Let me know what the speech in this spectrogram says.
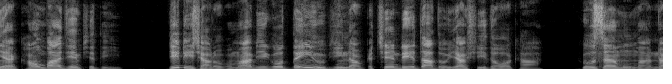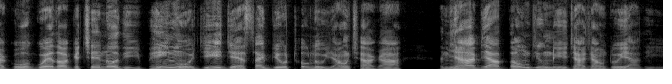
ဉာဏ်ခေါင်းပါခြင်းဖြစ်သည်။ဤတိချာတို့ဗမာပြည်ကိုသိမ်းယူပြီးနောက်ကချင်ဒေသသို့ရောက်ရှိသောအခါ ထူးဆန်းမှုမှာနဂိုးကွယ်သောကချင်တို့သည်ဘိန်းကိုအကြီးအကျယ်စိုက်ပျိုးထုတ်လုပ်ရောင်းချကာအများအပြားသုံးပြုနေကြကြောင်းတွေ့ရသည်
